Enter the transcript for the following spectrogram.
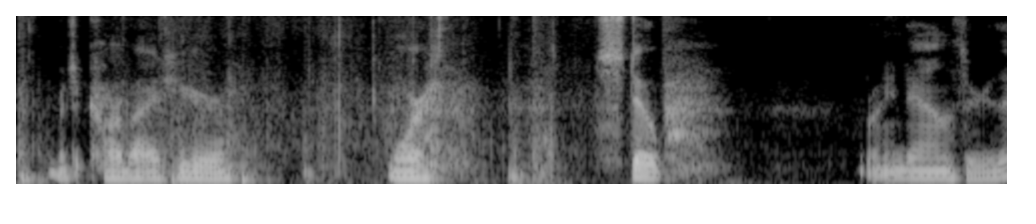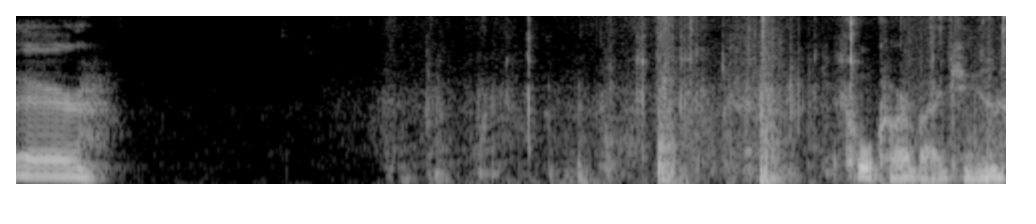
A bunch of carbide here. More stope running down through there. cool carbide can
